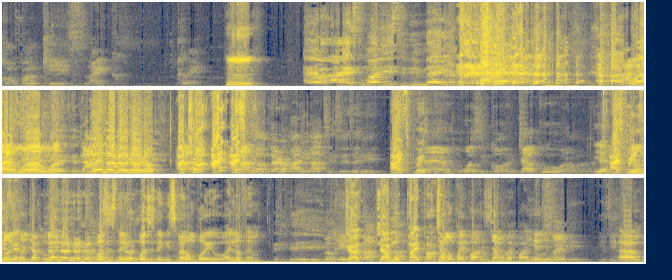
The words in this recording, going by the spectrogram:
confirmed case like clear. Hmm. hmm. hmm. Hey, Ice, money is to be made. Wah, wah, wah. No, no, no, no, no. I try. I That's I some Naira Marley artists, isn't it? I sprint. Um, what's it called? Jago. and- Yeah. I No, no, it's not Jago. No, no, no, no. What's his name? No. What's his name? It's my own boy. Oh, I love him. Okay, Ja- Jamopyper. Jamo Piper. It's Jamopyper. Yeah, yeah, yeah. him? Is it Um,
